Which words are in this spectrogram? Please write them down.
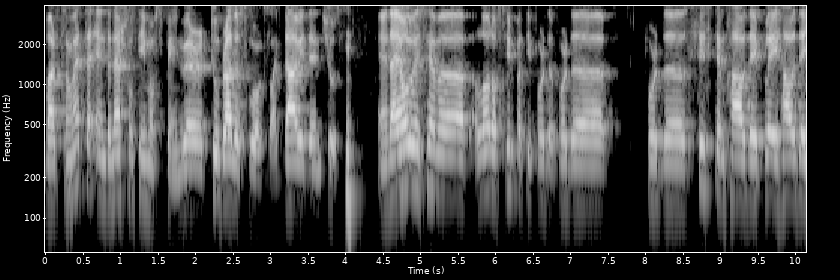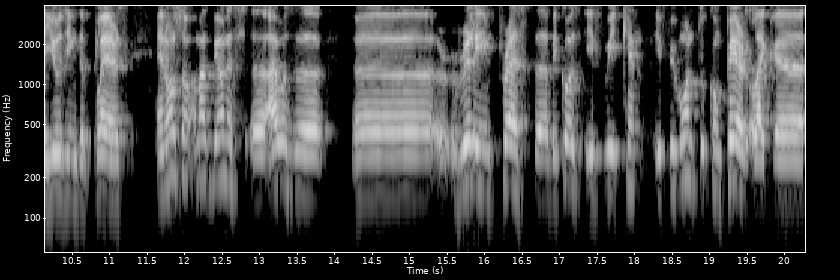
Barceloneta and the national team of Spain, where two brothers works like David and Chus. and I always have a, a, lot of sympathy for the for the for the system, how they play, how they're using the players, and also I must be honest, uh, I was. Uh, uh, really impressed uh, because if we can if we want to compare like uh,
